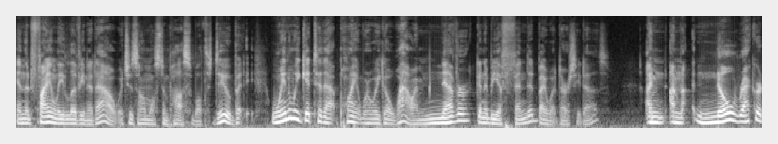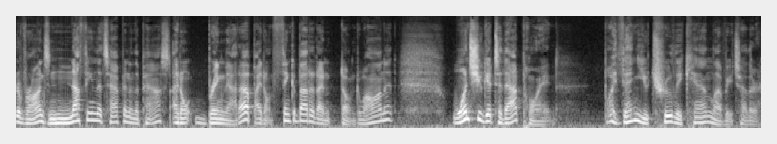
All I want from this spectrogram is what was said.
And then finally living it out, which is almost impossible to do. But when we get to that point where we go, wow, I'm never going to be offended by what Darci does. I'm, I'm not, no record of wrongs, nothing that's happened in the past. I don't bring that up. I don't think about it. I don't dwell on it once you get to that point, boy, then you truly can love each other.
